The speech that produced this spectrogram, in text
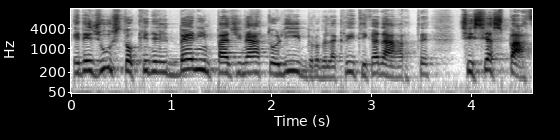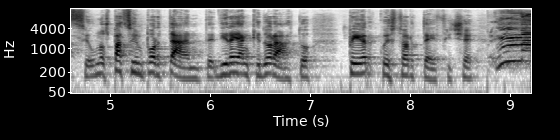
ed è giusto che nel ben impaginato libro della critica d'arte ci sia spazio, uno spazio importante, direi anche dorato, per questo artefice. cinema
